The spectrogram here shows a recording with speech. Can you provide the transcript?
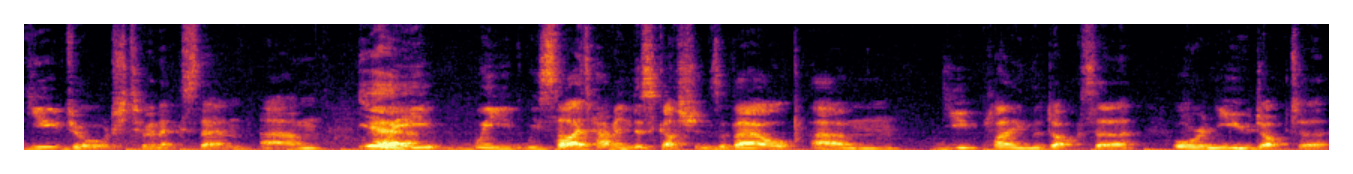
you, George, to an extent. Um, Yeah. We we we started having discussions about um, you playing the Doctor or a new Doctor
